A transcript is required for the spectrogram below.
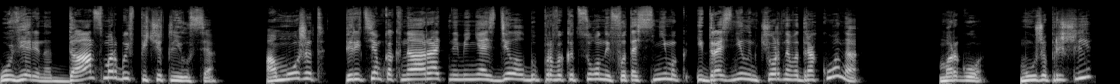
Уверена, Дансмор бы впечатлился. А может, перед тем, как наорать на меня, сделал бы провокационный фотоснимок и дразнил им черного дракона? Марго, мы уже пришли?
